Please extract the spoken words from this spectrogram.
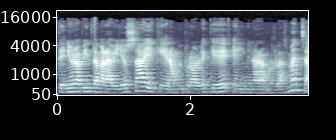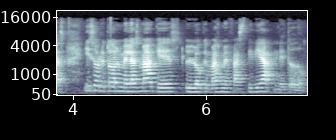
tenía una pinta maravillosa y que era muy probable que elimináramos las manchas. Y sobre todo el melasma, que es lo que más me fastidia de todo.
